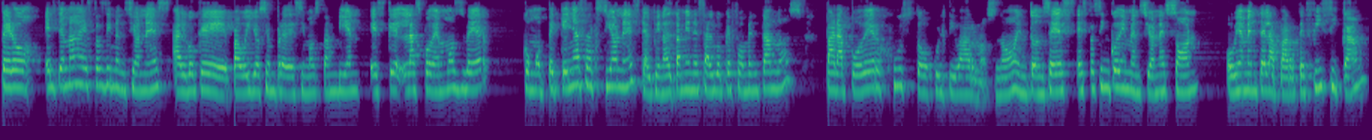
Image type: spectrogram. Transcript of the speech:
Pero el tema de estas dimensiones, algo que Pau y yo siempre decimos también, es que las podemos ver como pequeñas acciones, que al final también es algo que fomentamos, para poder justo cultivarnos, ¿no? Entonces, estas cinco dimensiones son obviamente la parte física,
